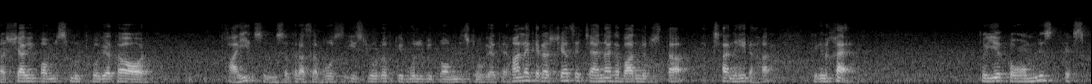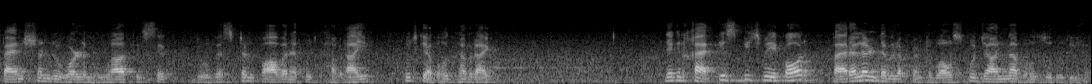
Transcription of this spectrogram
रशिया भी कम्युनिस्ट मुल्क हो गया था और था ही सत्रह सपोज़ ईस्ट यूरोप के मुल्क भी कम्युनिस्ट हो गए थे। हालाँकि रशिया से चाइना के बाद में रिश्ता अच्छा नहीं रहा, लेकिन खैर। तो ये कम्युनिस्ट एक्सपेंशन जो वर्ल्ड में हुआ तो इससे जो वेस्टर्न पावर है, कुछ घबराई, कुछ क्या, बहुत घबराई। लेकिन खैर, इस बीच में एक और पैरेलल डेवलपमेंट हुआ, उसको जानना बहुत ज़रूरी है।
